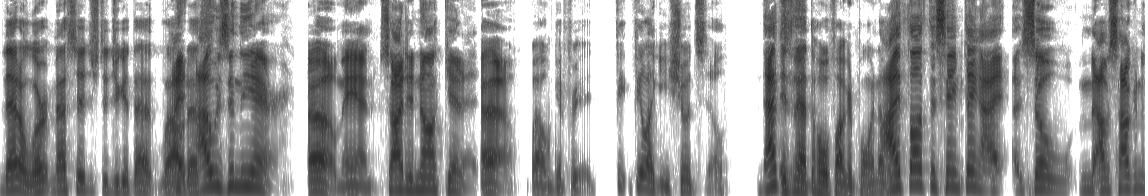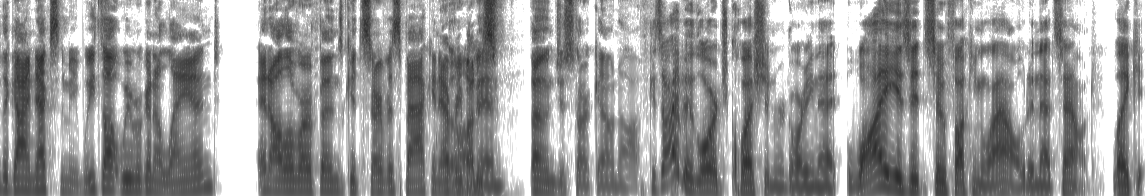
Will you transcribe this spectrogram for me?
that alert message. Did you get that I, loud? I was in the air oh man. so i did not get it Oh well, good for you. Fe- feel like you should still. that's Isn't that the whole fucking point of it? I thought the same thing. I so I was talking to the guy next to me. We thought we were going to land, and all of our phones get service back, and everybody's Oh, man. phone just start going off. Because I have a large question regarding that. Why is it so fucking loud in that sound? Like,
